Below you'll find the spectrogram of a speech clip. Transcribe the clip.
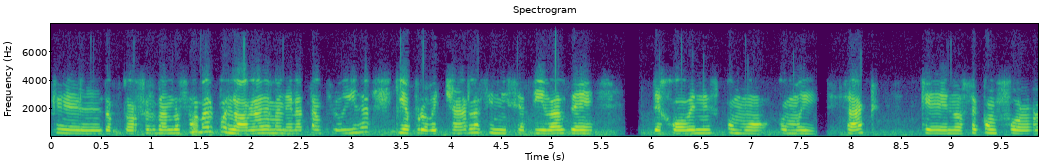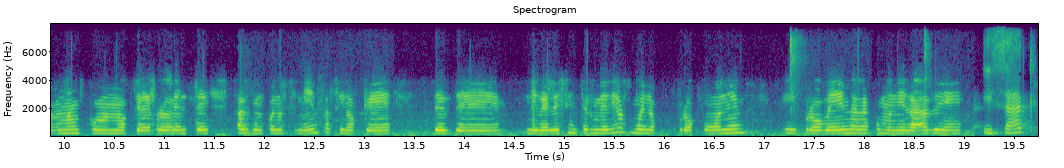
que el doctor Fernando Zaval pues lo habla de manera tan fluida y aprovechar las iniciativas de, jóvenes como Isaac, que no se conforman con obtener realmente algún conocimiento, sino que desde niveles intermedios, bueno, proponen y proveen a la comunidad de... Isaac,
